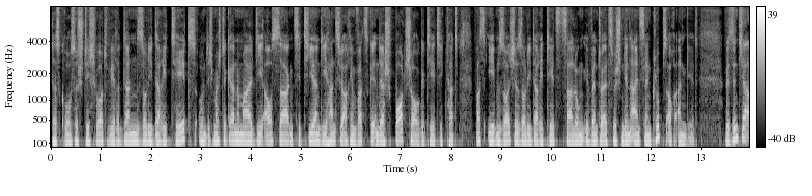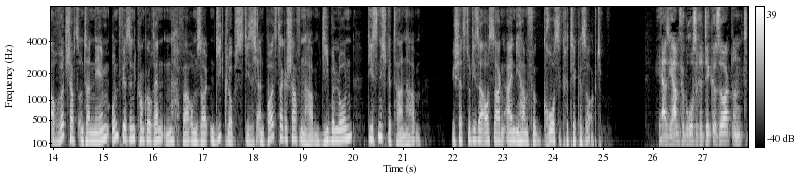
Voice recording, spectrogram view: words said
Das große Stichwort wäre dann Solidarität. Und ich möchte gerne mal die Aussagen zitieren, die Hans-Joachim Watzke in der Sportschau getätigt hat, was eben solche Solidaritätszahlungen eventuell zwischen den einzelnen Clubs auch angeht. Wir sind ja auch Wirtschaftsunternehmen und wir sind Konkurrenten. Warum sollten die Clubs, die sich ein Polster geschaffen haben, die belohnen, die es nicht getan haben? Wie schätzt du diese Aussagen ein? Die haben für große Kritik gesorgt. Ja, sie haben für große Kritik gesorgt und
